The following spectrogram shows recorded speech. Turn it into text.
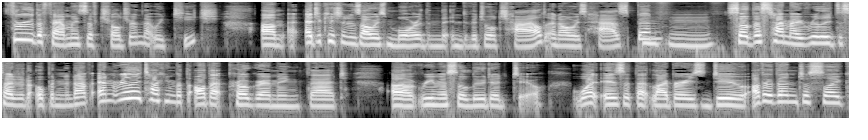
through the families of children that we teach. Um, education is always more than the individual child and always has been. Mhm. So this time I really decided to open it up and really talking about all that programming that uh, Remus alluded to. What is it that libraries do other than just like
